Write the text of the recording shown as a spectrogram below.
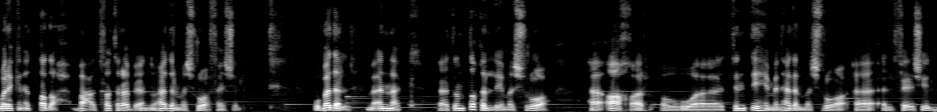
ولكن اتضح بعد فترة بأنه هذا المشروع فاشل. وبدل ما أنك تنتقل لمشروع آخر أو تنتهي من هذا المشروع الفاشل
